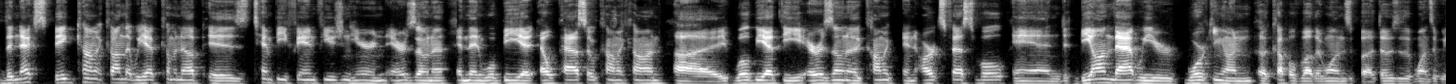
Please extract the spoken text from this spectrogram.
the next big Comic Con that we have coming up is Tempe Fan Fusion here in Arizona, and then we'll be at El Paso Comic Con. Uh, we'll be at the Arizona Comic and Arts Festival, and beyond that, we are working on a couple of other ones, but those are the ones that we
